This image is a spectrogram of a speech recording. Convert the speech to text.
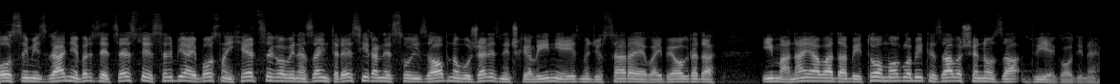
Osim izgradnje brze ceste, Srbija i Bosna i Hercegovina zainteresirane su i za obnovu železničke linije između Sarajeva i Beograda. Ima najava da bi to moglo biti završeno za dvije godine.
